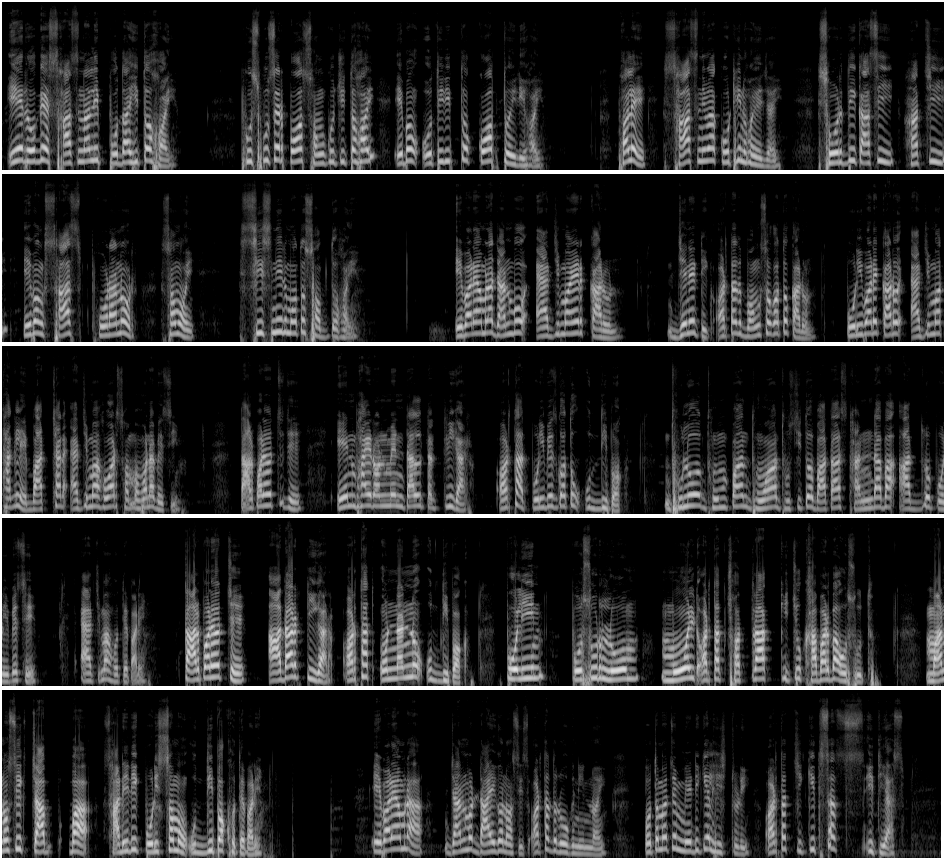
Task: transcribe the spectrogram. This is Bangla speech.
এ রোগে শ্বাসনালী প্রদাহিত হয়, ফুসফুসের পথ সংকুচিত হয় এবং অতিরিক্ত কফ তৈরি হয়। ফলে শ্বাস নেওয়া কঠিন হয়ে যায়। সর্দি, কাশি, হাঁচি এবং শ্বাস ফোরানোর সময় শিসনির মতো শব্দ হয়। এবারে আমরা জানব অ্যাজমায়ের কারণ, জেনেটিক অর্থাৎ বংশগত কারণ। পরিবারে কারও অ্যাজমা থাকলে বাচ্চার অ্যাজমা হওয়ার সম্ভাবনা বেশি। তারপরে হচ্ছে যে, এনভায়রনমেন্টাল ট্রিগার অর্থাৎ পরিবেশগত উদ্দীপক। ধুলো, ধূমপান, ধোঁয়া দূষিত বাতাস, ঠান্ডা বা আর্দ্র পরিবেশে অ্যাজমা হতে পারে। তারপরে হচ্ছে আদার ট্রিগার অর্থাৎ অন্যান্য উদ্দীপক, পোলিন, পশুর লোম, মোল্ড, অর্থাৎ ছত্রাক, কিছু খাবার বা ওষুধ। মানসিক চাপ বা শারীরিক পরিশ্রমও উদ্দীপক হতে পারে। এবারে আমরা জানব ডায়াগনোসিস, অর্থাৎ রোগ নির্ণয়। প্রথমে হচ্ছে মেডিকেল হিস্টোরি, অর্থাৎ চিকিৎসা ইতিহাস।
